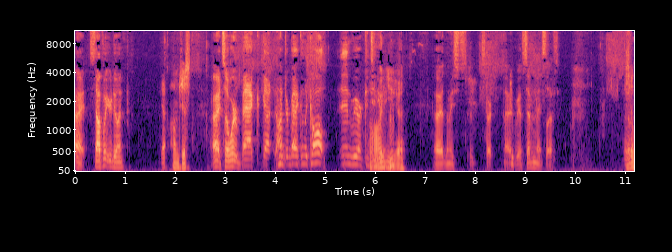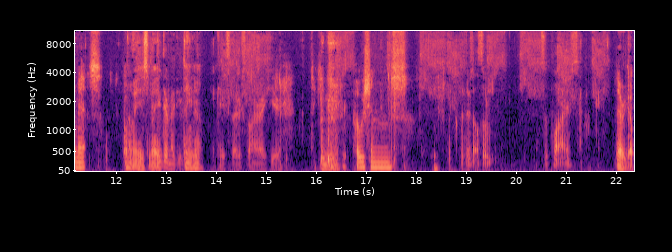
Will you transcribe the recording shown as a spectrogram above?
All right, stop what you're doing. Yeah. I'm just. All right, so we're back. Got Hunter back in the call, and we are continuing. Oh yeah. All right, let me s- start. All right, we have seven minutes left. Oh. Ten minutes. Why is I my think there might be a thing cave, up? cave spider spawner right here, Taking potions. but there's also supplies. There we go.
